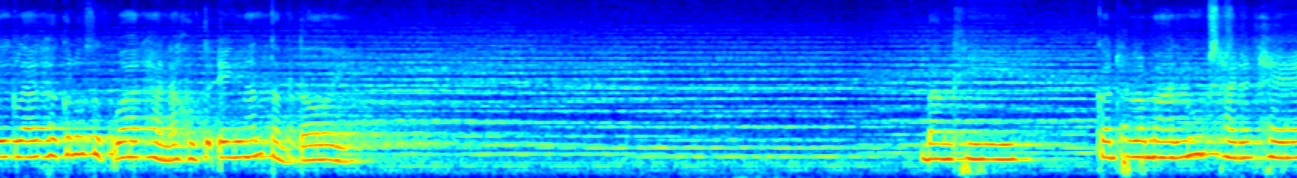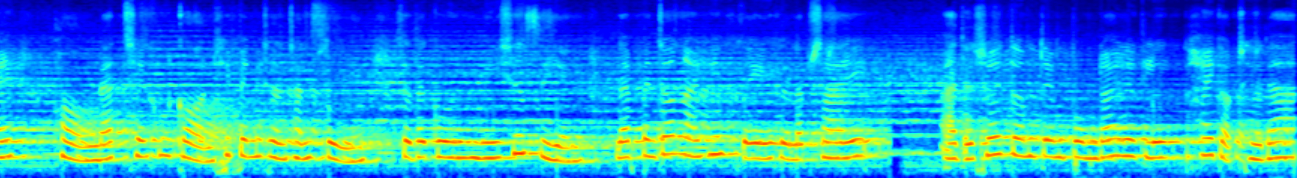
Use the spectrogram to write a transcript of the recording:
ลึกๆแล้วเธอก็รู้สึกว่าฐานะของตัวเองนั้นต่ำต้อยบางทีการทรมานลูกชายแท้ ของดัชเชสคนก่อนที่เป็นชนชั้นสูงสตระกูลมีชื่อเสียง และเป็นเจ้านายที่ตัวเองเคยรับใช้ อาจจะช่วยเติมเต็มปมได้อยลึกๆให้กับเธอได้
